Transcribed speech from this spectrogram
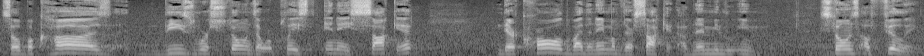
So because these were stones that were placed in a socket, they're called by the name of their socket, Abne Miluim, stones of filling.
